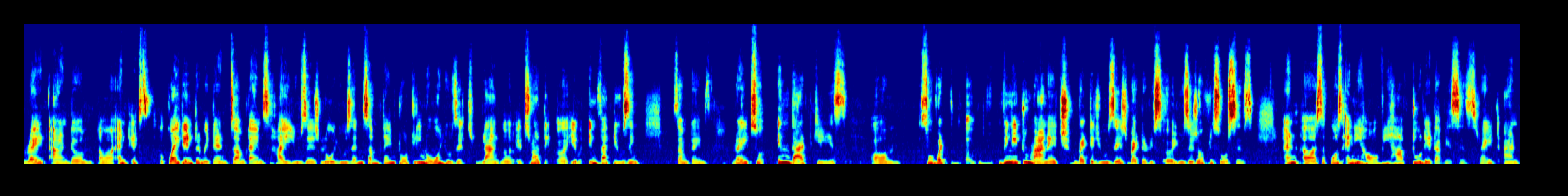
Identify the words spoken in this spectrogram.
right? And um, uh, and it's quite intermittent sometimes high usage low usage and sometimes totally no usage blank uh, it's not uh, in fact using sometimes right? So in that case um, so what uh, we need to manage better usage better uh, usage of resources. And uh, suppose anyhow we have two databases right? And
